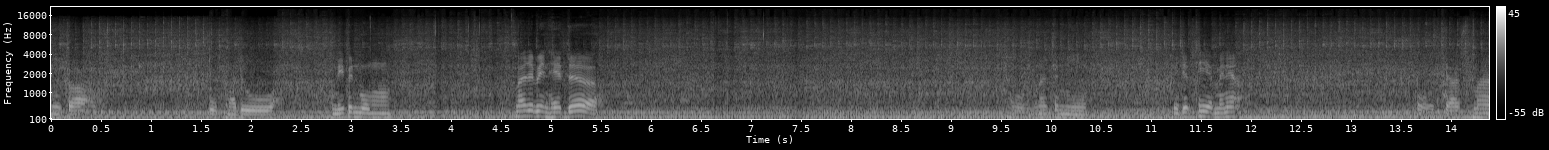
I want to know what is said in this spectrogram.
นี่ก็บุกมาดู อันนี้เป็นมุม น่าจะเป็นเฮดเดอร์โอ้น่าจะมี มีเทพๆไหมเนี่ยโอ้จัสมา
